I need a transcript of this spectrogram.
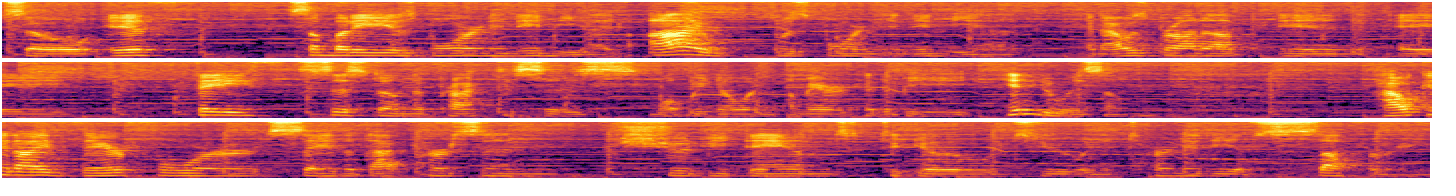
So if somebody is born in India, if I was born in India, and I was brought up in a faith system that practices what we know in America to be Hinduism, how could I therefore say that that person should be damned to go to an eternity of suffering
